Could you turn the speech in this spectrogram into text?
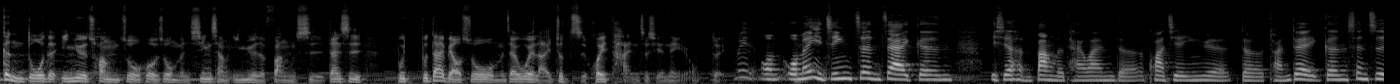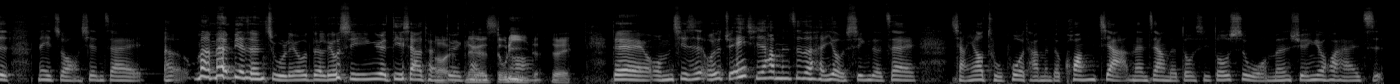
更多的音乐创作，或者说我们欣赏音乐的方式，但是。不不代表说我们在未来就只会谈这些内容，对。我我们已经正在跟一些很棒的台湾的跨界音乐的团队，跟甚至那种现在呃慢慢变成主流的流行音乐地下团队，那个独立的，对。对我们其实我就觉得，哎，其实他们真的很有心的在想要突破他们的框架，那这样的东西都是我们学音乐坏孩子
